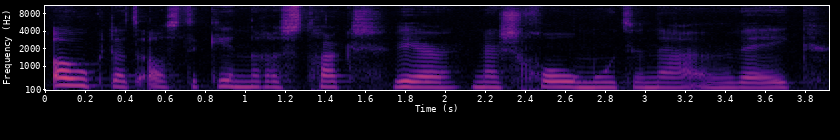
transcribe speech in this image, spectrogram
ook dat als de kinderen straks weer naar school moeten na een week,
